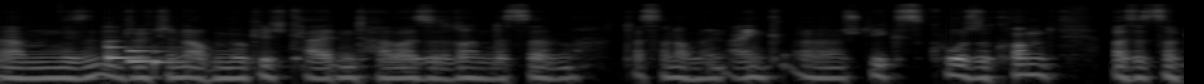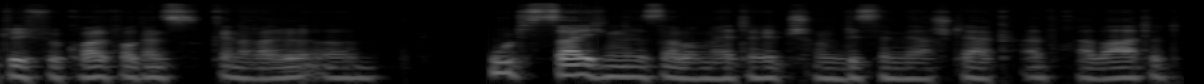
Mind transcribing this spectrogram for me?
Ähm, hier sind natürlich dann auch Möglichkeiten teilweise dann, dass er, dass er nochmal in Einstiegskurse kommt, was jetzt natürlich für Käufer ganz generell äh, gutes Zeichen ist, aber man hätte jetzt schon ein bisschen mehr Stärke einfach erwartet.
